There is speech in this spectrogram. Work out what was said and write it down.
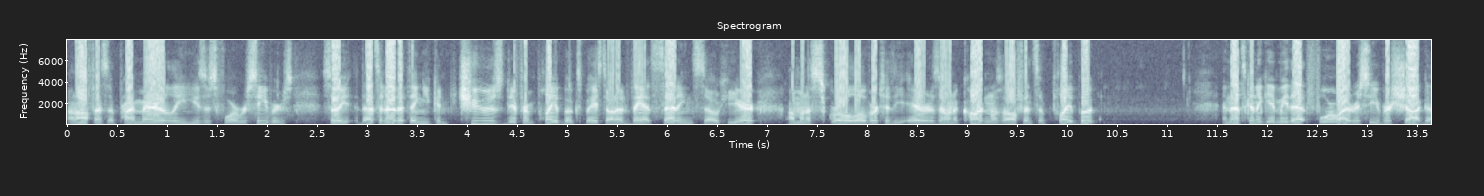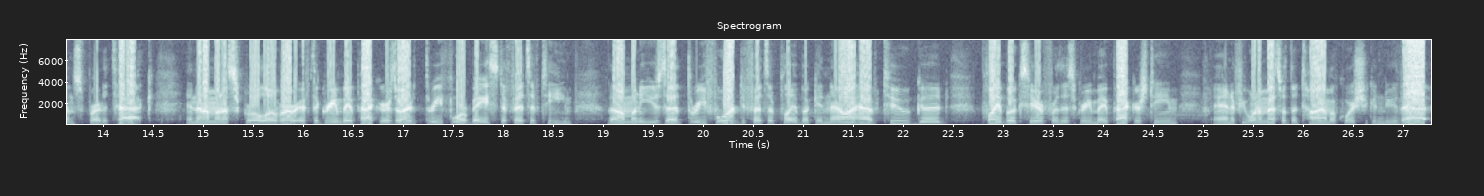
an offense that primarily uses four receivers. So that's another thing. You can choose different playbooks based on advanced settings. So here I'm going to scroll over to the Arizona Cardinals offensive playbook and that's going to give me that four wide receiver shotgun spread attack. And then I'm going to scroll over. If the Green Bay Packers are a 3-4 base defensive team, then I'm going to use that 3-4 defensive playbook. And now I have two good playbooks here for this Green Bay Packers team. And if you want to mess with the time, of course, you can do that.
